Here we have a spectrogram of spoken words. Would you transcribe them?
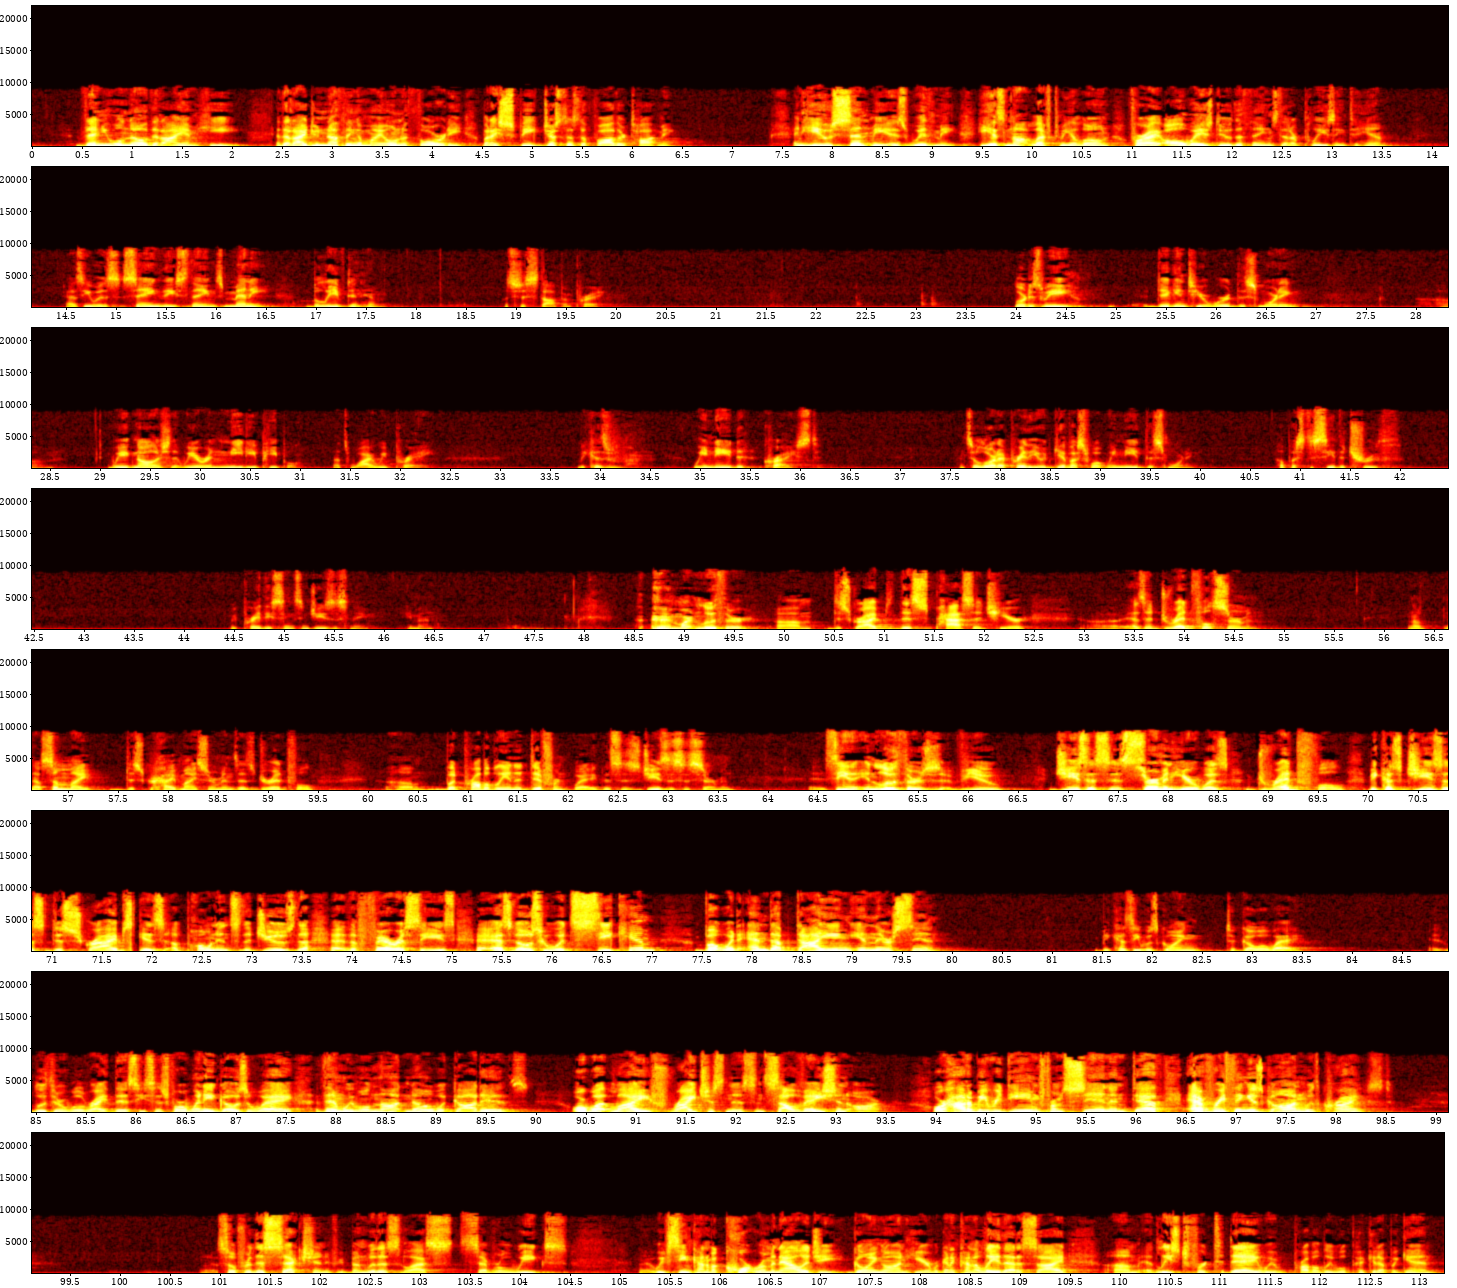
then you will know that I am he, and that I do nothing of my own authority, but I speak just as the Father taught me. And he who sent me is with me. He has not left me alone, for I always do the things that are pleasing to him. As he was saying these things, many believed in him. Let's just stop and pray. Lord, as we dig into your word this morning, we acknowledge that we are a needy people. That's why we pray, because we need Christ. And so, Lord, I pray that you would give us what we need this morning. Help us to see the truth. We pray these things in Jesus' name. Amen. Martin Luther um, described this passage here uh, as a dreadful sermon. Now, now, some might describe my sermons as dreadful, um, but probably in a different way. This is Jesus' sermon. See, in Luther's view, Jesus' sermon here was dreadful because Jesus describes his opponents, the Jews, the, the Pharisees, as those who would seek him but would end up dying in their sin because he was going to go away. Luther will write this. He says, For when he goes away, then we will not know what God is, or what life, righteousness, and salvation are, or how to be redeemed from sin and death. Everything is gone with Christ. So, for this section, if you've been with us the last several weeks, We've seen kind of a courtroom analogy going on here. We're going to kind of lay that aside, um, at least for today. We probably will pick it up again.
